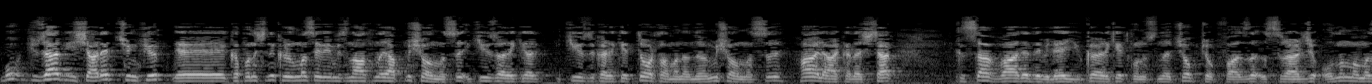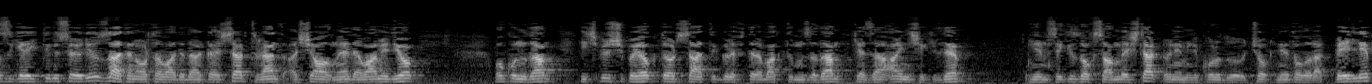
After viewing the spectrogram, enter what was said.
Bu güzel bir işaret çünkü e, kapanışının kırılma seviyemizin altında yapmış olması, 200 hareket, 200'lük hareketli ortalamadan dönmüş olması hala arkadaşlar kısa vadede bile yukarı hareket konusunda çok çok fazla ısrarcı olunmaması gerektiğini söylüyor. Zaten orta vadede arkadaşlar trend aşağı almaya devam ediyor. O konuda hiçbir şüphe yok. 4 saatlik grafiklere baktığımızda da keza aynı şekilde 28.95'ler önemini koruduğu çok net olarak belli.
